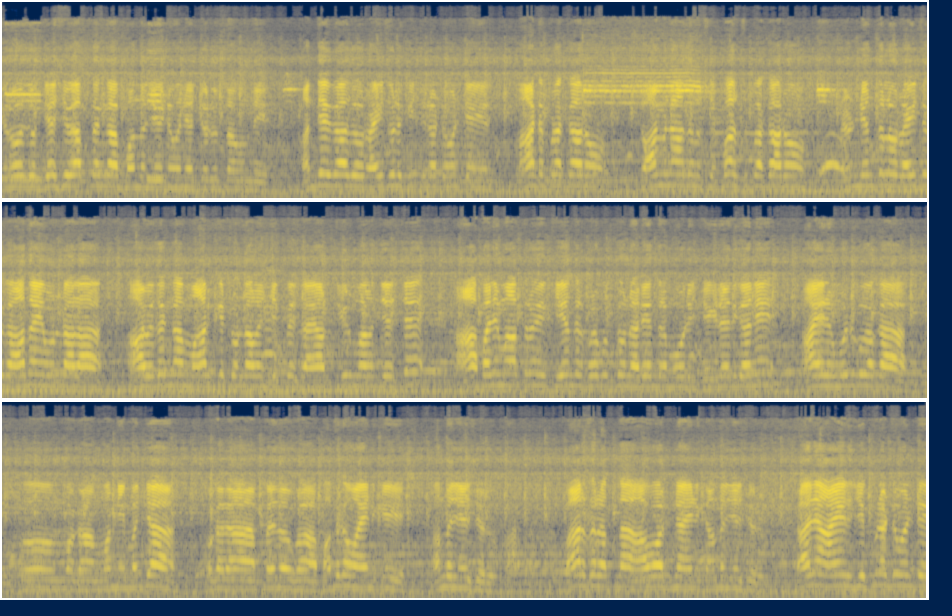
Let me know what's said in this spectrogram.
ఈరోజు దేశవ్యాప్తంగా బంద్ చేయడం అనేది జరుగుతూ ఉంది. అంతేకాదు రైతులకు ఇచ్చినటువంటి మాట ప్రకారం స్వామినాథన్ సిఫార్సు ప్రకారం రెండింతలు రైతుకు ఆదాయం ఉండాలా ఆ విధంగా మార్కెట్ ఉండాలని చెప్పేసి ఆయన తీర్మానం చేస్తే ఆ పని మాత్రం ఈ కేంద్ర ప్రభుత్వం నరేంద్ర మోడీ చేయలేదు. కానీ ఆయన ముడుకు ఒక ఒక మన మధ్య ఒక పెద్ద ఒక పథకం ఆయనకి అందజేశారు. భారతరత్న అవార్డుని ఆయనకి అందజేశారు. కానీ ఆయన చెప్పినటువంటి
